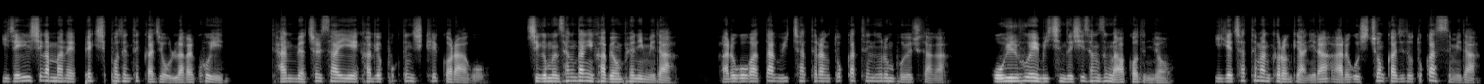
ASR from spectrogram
이제 1시간 만에 110%까지 올라갈 코인 단 며칠 사이에 가격 폭등시킬 거라 하고 지금은 상당히 가벼운 편입니다. 아르고가 딱 위 차트랑 똑같은 흐름 보여주다가 5일 후에 미친 듯이 상승 나왔거든요. 이게 차트만 그런 게 아니라 아르고 시총까지도 똑같습니다.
